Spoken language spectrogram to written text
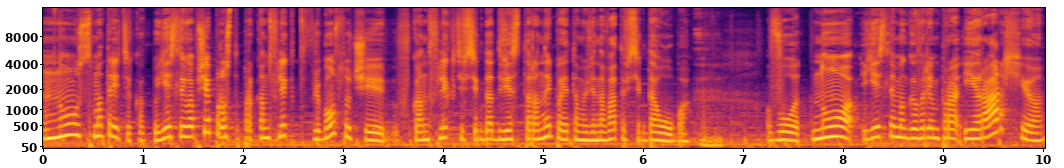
Ну, смотрите, как бы, если вообще просто про конфликт, в любом случае в конфликте всегда две стороны, поэтому виноваты всегда оба. Угу. Вот. Но если мы говорим про иерархию,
